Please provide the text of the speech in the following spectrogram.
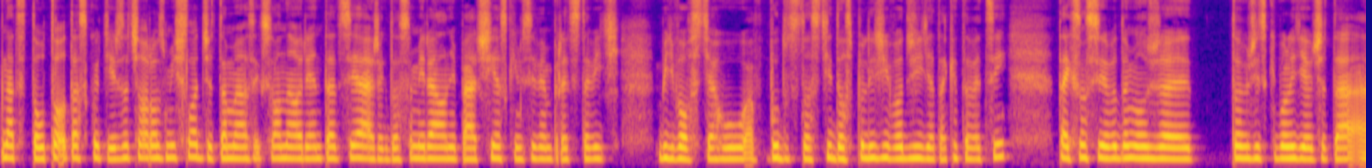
nad touto otázkou tiež začal rozmýšľať, že tá moja sexuálna orientácia a že kto sa mi reálne páči a s kým si viem predstaviť byť vo vzťahu a v budúcnosti dospelý život žiť a takéto veci, tak som si uvedomil, že to vždy boli dievčatá a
